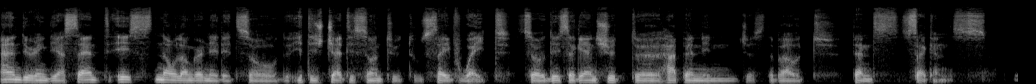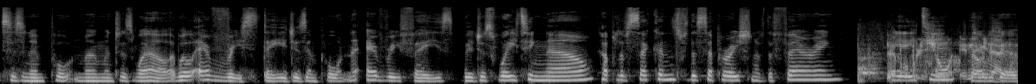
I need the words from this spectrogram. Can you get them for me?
and during the ascent, is no longer needed. So it is jettisoned to, to save weight. So this again should uh, happen in just about 10 seconds. This is an important moment as well. Well, every stage is important, every phase. We're just waiting now, a couple of seconds for the separation of the fairing. 318, there we go.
